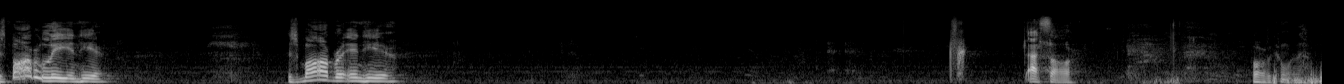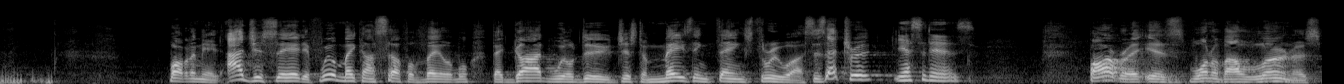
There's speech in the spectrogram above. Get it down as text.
Is Barbara Lee in here? Is Barbara in here? I saw her. Barbara, come on now. Barbara, let me I just said if we'll make ourselves available, that God will do just amazing things through us. Is that true? Yes, it is. Barbara is one of our learners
